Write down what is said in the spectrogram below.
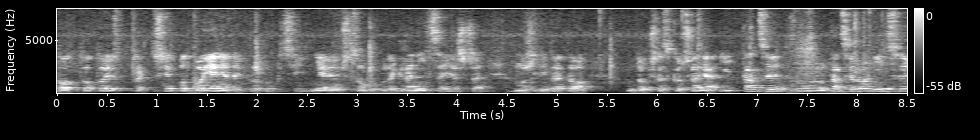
to, to, to jest praktycznie podwojenie tej produkcji. Nie wiem, czy są w ogóle granice jeszcze możliwe do, do przeskoczenia. I tacy, mm, tacy rolnicy,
